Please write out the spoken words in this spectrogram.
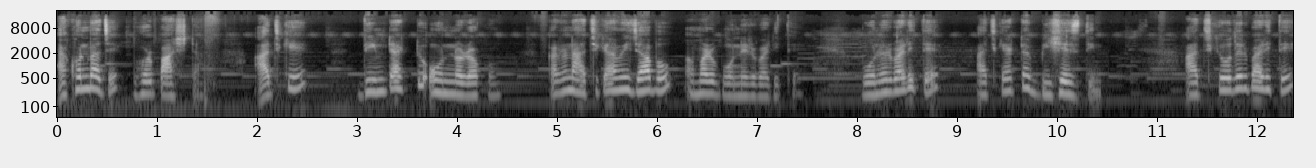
এখন বাজে ভোর পাঁচটা। আজকে দিনটা একটু অন্যরকম। কারণ আজকে আমি যাব আমার বোনের বাড়িতে। বোনের বাড়িতে আজকে একটা বিশেষ দিন। আজকে ওদের বাড়িতে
